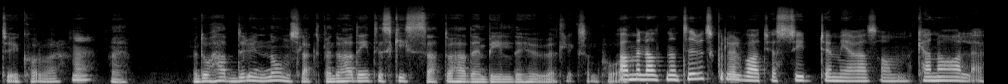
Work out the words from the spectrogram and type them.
tygkorvar? Nej. Nej. Men då hade du någon slags, men du hade inte skissat, du hade en bild i huvudet liksom på. ja, men alternativet skulle väl vara att jag sydde mera som kanaler.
